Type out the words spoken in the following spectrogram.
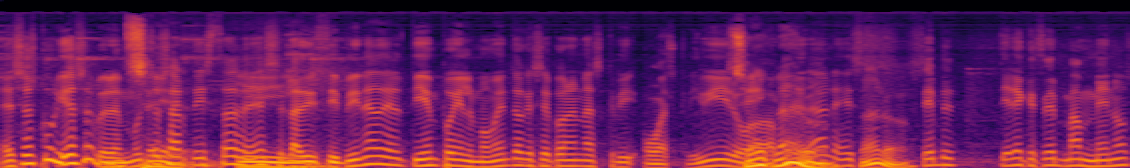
Eso es curioso, pero en Sí, muchos artistas y- es la disciplina del tiempo y el momento que se ponen a, escri- o a escribir Sí, o a claro, pedal, es- claro. siempre tiene que ser más o menos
